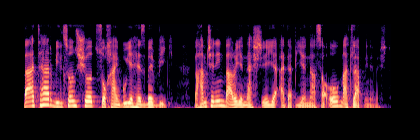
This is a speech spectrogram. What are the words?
بعدتر ویلسون شد سخنگوی حزب ویگ و همچنین برای نشریه ادبی ناساو مطلب می نوشت.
